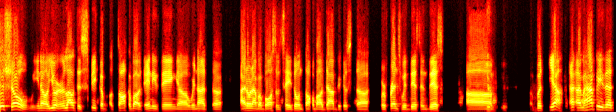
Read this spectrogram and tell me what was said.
this show, you know, you're allowed to speak up, talk about anything. Uh, we're not. Uh, I don't have a boss that would say don't talk about that because uh, we're friends with this and this. Um, yeah. But yeah, I, am happy that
